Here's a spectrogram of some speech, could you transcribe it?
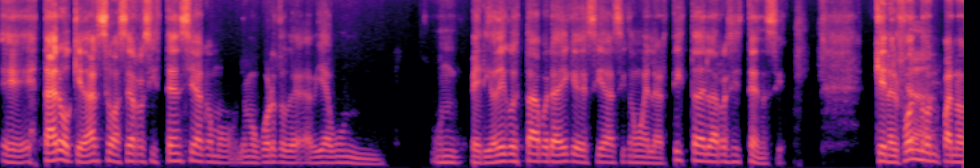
eh, estar o quedarse o hacer resistencia, como yo me acuerdo que había un, un periódico que estaba por ahí que decía así como el artista de la resistencia que en el fondo para,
